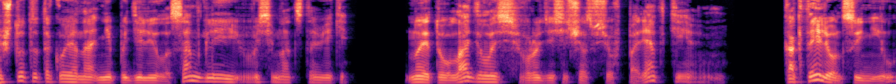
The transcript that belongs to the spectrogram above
Что-то такое она не поделила с Англией в XVIII веке, но это уладилось, вроде сейчас все в порядке. Коктейли он ценил,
